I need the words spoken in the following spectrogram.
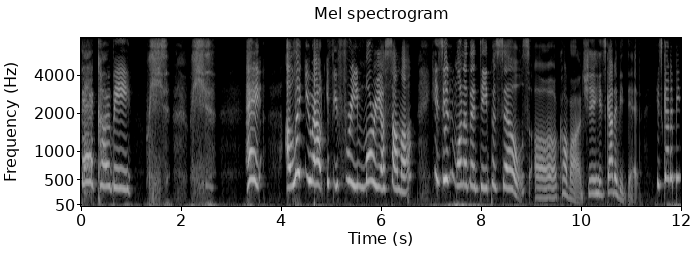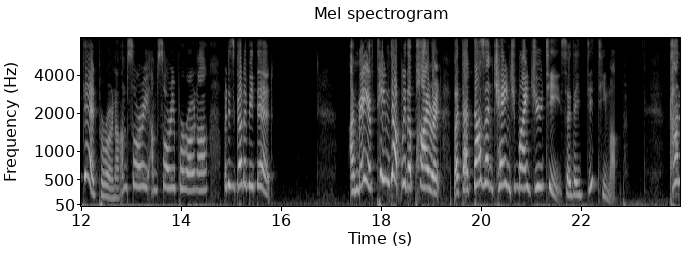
there, Koby. Hey, I'll let you out if you free Moria Sama. He's in one of the deeper cells. Oh, come on. She, he's got to be dead. He's got to be dead, Perona. I'm sorry. I'm sorry, Perona. But he's got to be dead. I may have teamed up with a pirate, but that doesn't change my duty. So they did team up. Come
